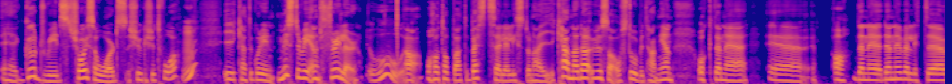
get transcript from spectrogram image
eh, Goodreads Choice Awards 2022 Mm. i kategorin Mystery and Thriller. Ooh. Ja, och har toppat bästsäljarlistorna i Kanada, USA och Storbritannien. Och den är, eh, ja, den är, den är väldigt eh,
